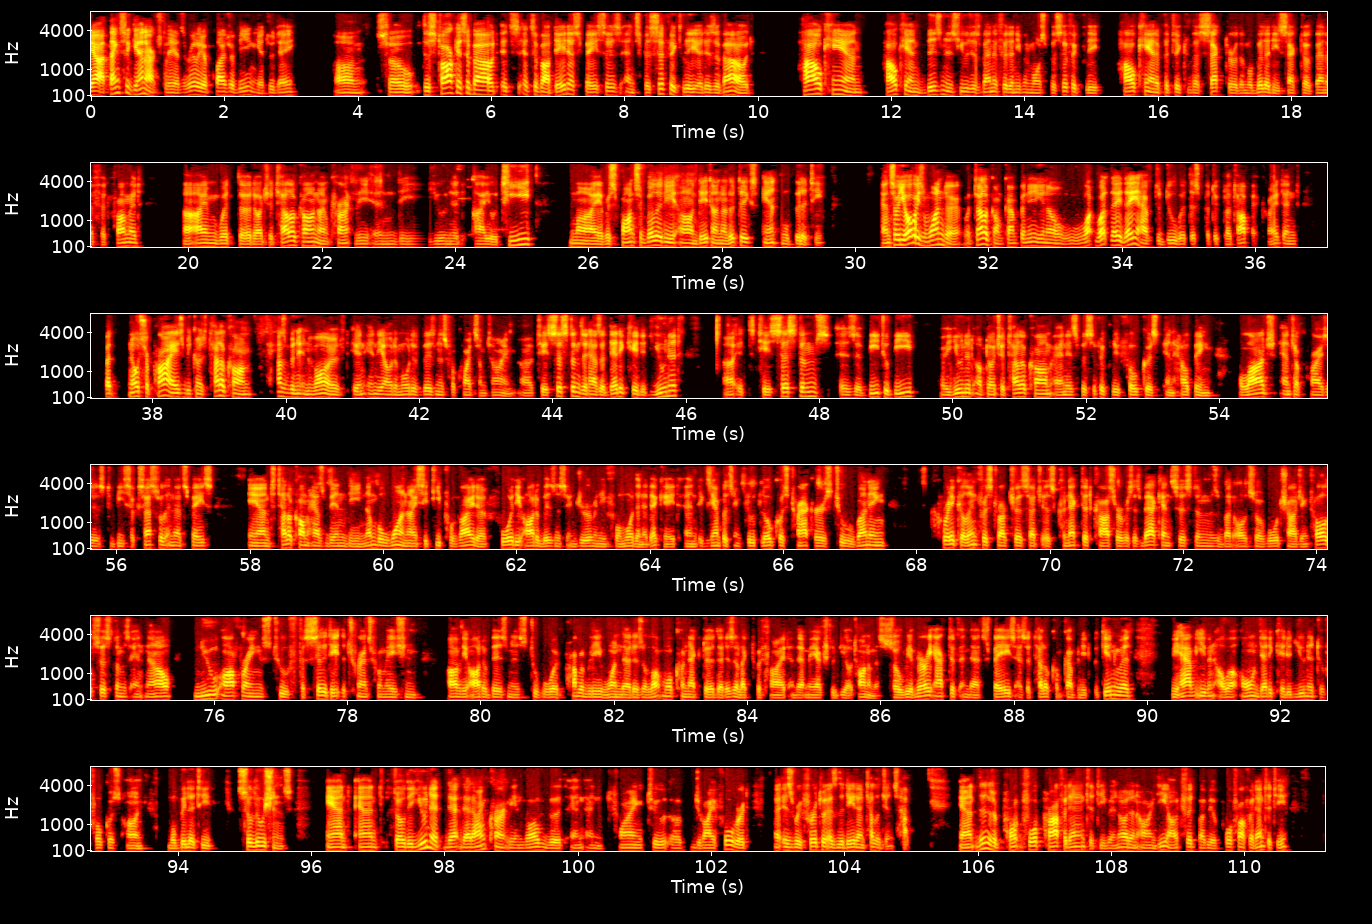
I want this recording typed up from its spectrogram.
Yeah, thanks again, actually. It's really a pleasure being here today. Um, so this talk is about, it's, it's about data spaces and specifically it is about how can, how can business users benefit and even more specifically, how can a particular sector, the mobility sector, benefit from it? Uh, I'm with uh, Deutsche Telekom. I'm currently in the unit IoT. My responsibility on data analytics and mobility. And so you always wonder, a telecom company, you know, what what they they have to do with this particular topic, right? And but no surprise because telecom has been involved in in the automotive business for quite some time. Uh, T-Systems, it has a dedicated unit. Uh, it's T-Systems is a B2B a unit of Deutsche Telekom and is specifically focused in helping large enterprises to be successful in that space. And telecom has been the number one ICT provider for the auto business in Germany for more than a decade. And examples include low-cost trackers to running critical infrastructure such as connected car services backend systems, but also road charging toll systems, and now new offerings to facilitate the transformation of the auto business toward probably one that is a lot more connected, that is electrified, and that may actually be autonomous. So we are very active in that space as a telecom company to begin with. We have even our own dedicated unit to focus on mobility solutions. And, and so the unit that, that I'm currently involved with and, and trying to uh, drive forward uh, is referred to as the Data Intelligence Hub. And this is a for-profit entity. We're not an R&D outfit, but we're a for-profit entity.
